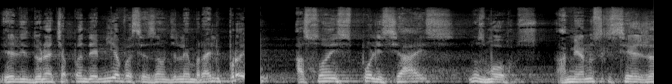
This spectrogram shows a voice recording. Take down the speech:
Ele, durante a pandemia, vocês vão de lembrar, ele proibiu ações policiais nos morros, a menos que seja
